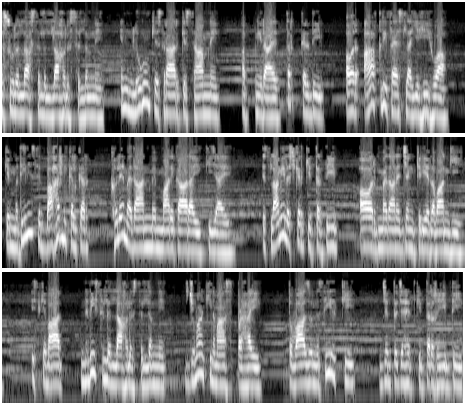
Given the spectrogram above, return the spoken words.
رسول اللہ صلی اللہ علیہ وسلم نے ان لوگوں کے اسرار کے سامنے اپنی رائے ترک کر دی۔ اور آخری فیصلہ یہی ہوا کہ مدینے سے باہر نکل کر کھلے میدان میں مارکارائی کی جائے۔ اسلامی لشکر کی ترتیب اور میدان جنگ کے لیے روانگی۔ اس کے بعد نبی صلی اللہ علیہ وسلم نے جمعہ کی نماز پڑھائی تو واض و نصیحت کی جد جہد کی ترغیب دی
